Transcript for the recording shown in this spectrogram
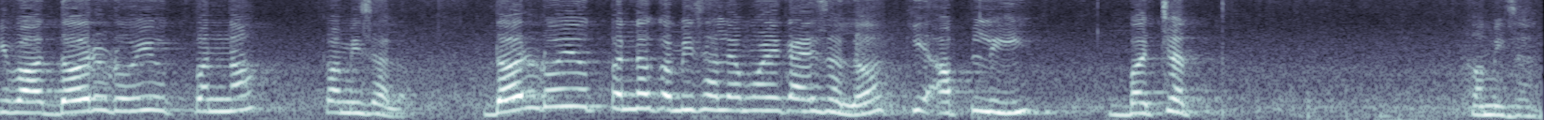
किंवा दरडोई उत्पन्न कमी झालं. दरडोई उत्पन्न कमी झाल्यामुळे काय झालं की आपली बचत कमी झाली.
